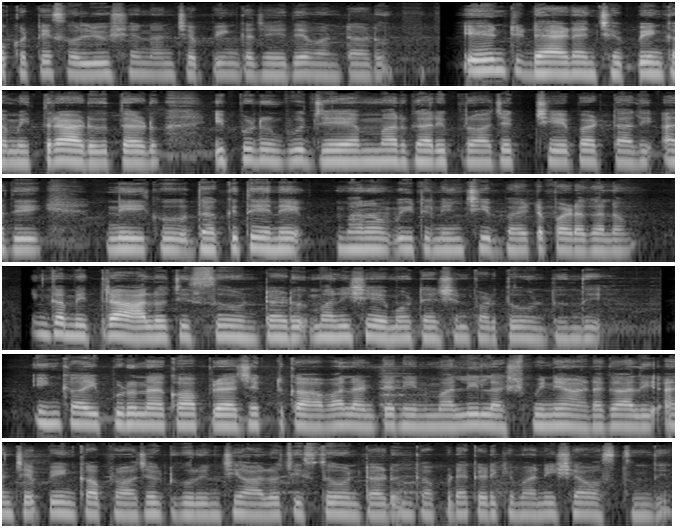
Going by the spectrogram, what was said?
ఒకటే సొల్యూషన్ అని చెప్పి ఇంకా జయదేవ్ అంటాడు. ఏంటి డాడ్ అని చెప్పి ఇంకా మిత్ర అడుగుతాడు. ఇప్పుడు నువ్వు జేఎంఆర్ గారి ప్రాజెక్ట్ చేపట్టాలి. అది నీకు దక్కితేనే మనం వీటి నుంచి బయటపడగలం. ఇంకా మిత్ర ఆలోచిస్తూ ఉంటాడు. మనిషి ఏమో టెన్షన్ పడుతూ ఉంటుంది. ఇంకా ఇప్పుడు నాకు ఆ ప్రాజెక్ట్ కావాలంటే నేను మళ్ళీ లక్ష్మినే అడగాలి అని చెప్పి ఇంకా ప్రాజెక్ట్ గురించి ఆలోచిస్తూ ఉంటాడు. ఇంకా అప్పుడే అక్కడికి మనీషా వస్తుంది.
